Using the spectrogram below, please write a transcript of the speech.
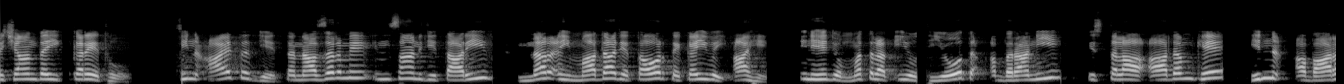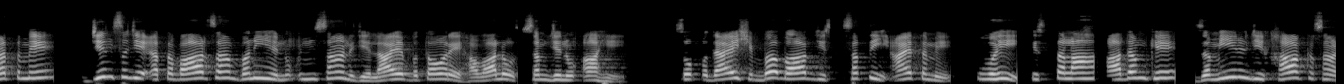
निशानदेही करे थो हिन आयत जे तनाज़र में इंसान जी तारीफ़ नर ऐं मादा जे तौर ते कई वई आहे इन जो मतिलबु इहो थियो त अबरानी इस्तलाह आदम खे हिन अबारत में जिन्स जे अतबार सां बन इंसान जे लाइ बतौर हवालो आहे सो समुझनो ॿ बाब जी सती आयत में उही इस्तलाह आदम खे ज़मीन जी ख़ाक सां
